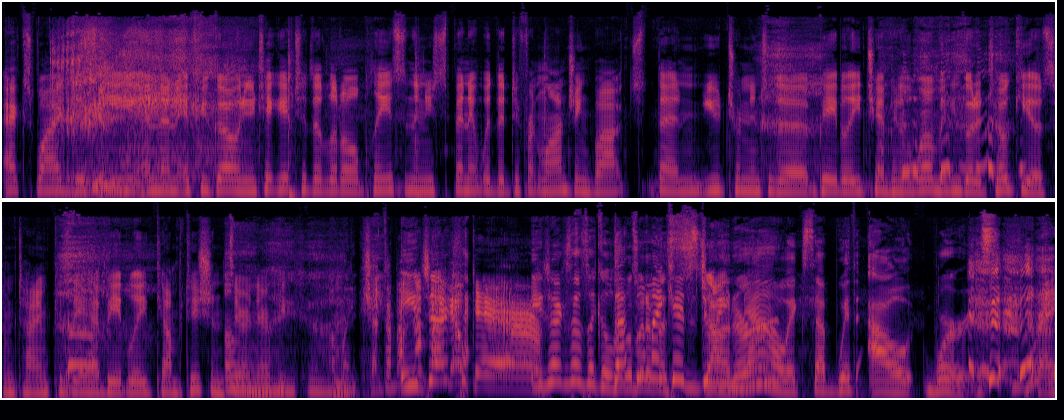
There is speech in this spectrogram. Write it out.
XY to the Z, and then if you go and you take it to the little place and then you spin it with a different launching box, then you turn into the Beyblade champion of the world. We can go to Tokyo sometime because they have Beyblade competitions there. and there, are my I'm like, shut the fuck up, Ajax, I don't care. Ajax has like a that's little what bit of a kid's stutter. doing now except without words right.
